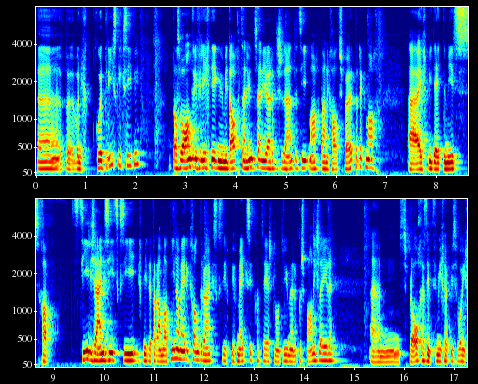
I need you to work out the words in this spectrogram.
Äh, als ich gut 30 war. Das, was andere vielleicht irgendwie mit 18, 19 während der Studentenzeit gemacht habe, habe ich halt später gemacht. Äh, ich bin dort, mir, das Ziel war einerseits, gewesen, ich bin vor allem Lateinamerika unterwegs, gewesen. ich bin auf Mexiko zuerst mal drei Monate Spanisch lernen. Ähm, Sprachen sind für mich etwas, wo ich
